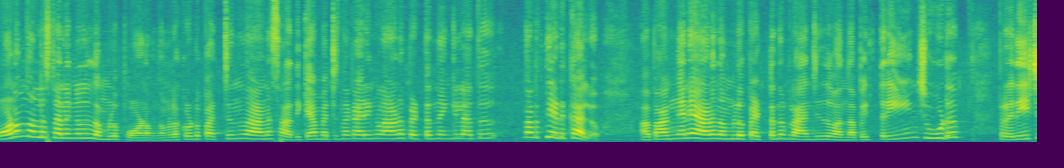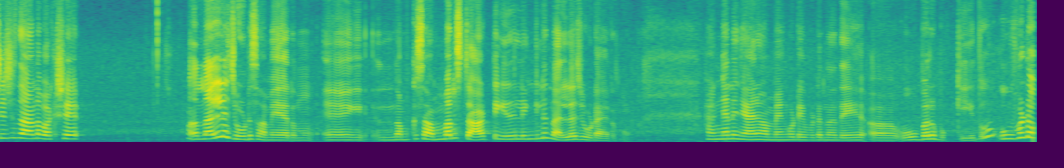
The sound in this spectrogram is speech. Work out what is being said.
പോകണം എന്നുള്ള സ്ഥലങ്ങളിൽ നമ്മൾ പോകണം നമ്മളെ കൊണ്ട് പറ്റുന്നതാണ് സാധിക്കാൻ പറ്റുന്ന കാര്യങ്ങളാണ് പെട്ടെന്നെങ്കിൽ അത് നടത്തിയെടുക്കാമല്ലോ അപ്പോൾ അങ്ങനെയാണ് നമ്മൾ പെട്ടെന്ന് പ്ലാൻ ചെയ്ത് വന്നത്. അപ്പോൾ ഇത്രയും ചൂട് പ്രതീക്ഷിച്ചതാണ്. പക്ഷേ നല്ല ചൂട് സമയമായിരുന്നു. നമുക്ക് സമ്മർ സ്റ്റാർട്ട് ചെയ്തില്ലെങ്കിൽ നല്ല ചൂടായിരുന്നു. അങ്ങനെ ഞാനും അമ്മയും കൂടെ ഇവിടുന്ന് നിന്ന് ഊബർ ബുക്ക് ചെയ്തു. ഇവിടെ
